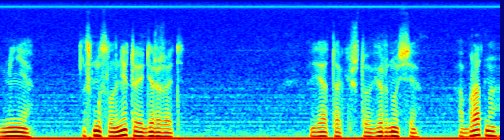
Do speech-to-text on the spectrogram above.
мне смысла нету ее держать, я так что вернусь обратно,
